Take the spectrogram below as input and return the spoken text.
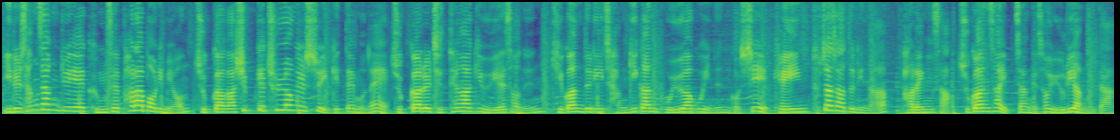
이를 상장 뒤에 금세 팔아버리면 주가가 쉽게 출렁일 수 있기 때문에 주가를 지탱하기 위해서는 기관들이 장기간 보유하고 있는 것이 개인 투자자들이나 발행사, 주관사 입장에서 유리합니다.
